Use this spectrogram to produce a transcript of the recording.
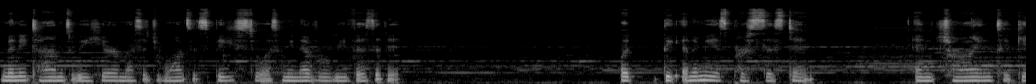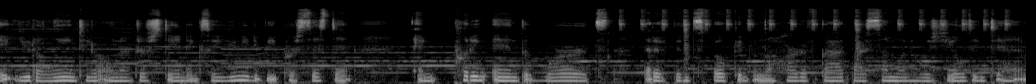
Many times we hear a message once, it speaks to us, and we never revisit it. But the enemy is persistent and trying to get you to lean to your own understanding. So you need to be persistent and putting in the words that have been spoken from the heart of God by someone who is yielding to Him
